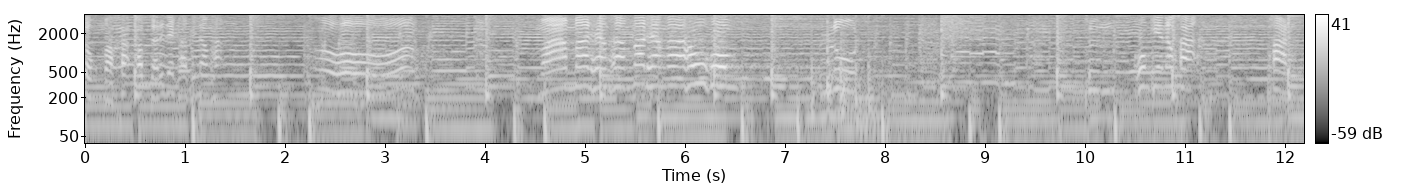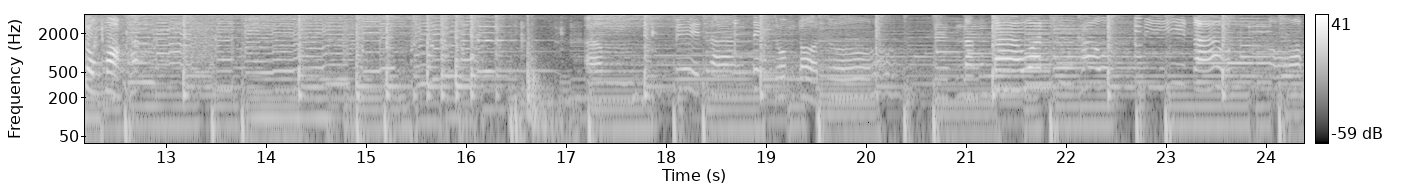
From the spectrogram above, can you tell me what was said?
ตรงมอครับขอบเจอได้เลยครับพี่น้องครับโอ้โห มามาแทงครับมาแทงอาเฮาคมลูด ถึงหงเรียนแล้วค่ะผ่านตรงหมอกครับอำเปตางเด้งจมต่อโจนังตาวันเขามีดาวออก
